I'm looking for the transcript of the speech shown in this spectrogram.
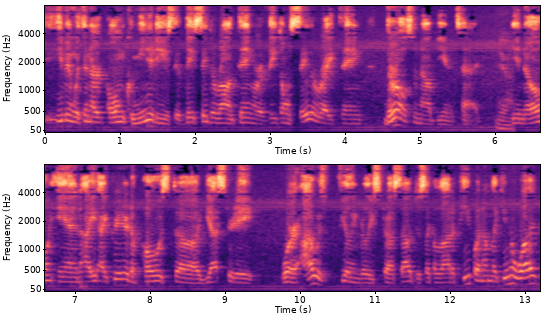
even within our own communities, if they say the wrong thing or if they don't say the right thing, they're also now being attacked. Yeah. You know, and I, I created a post uh, yesterday where I was feeling really stressed out, just like a lot of people. And I'm like, you know what?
